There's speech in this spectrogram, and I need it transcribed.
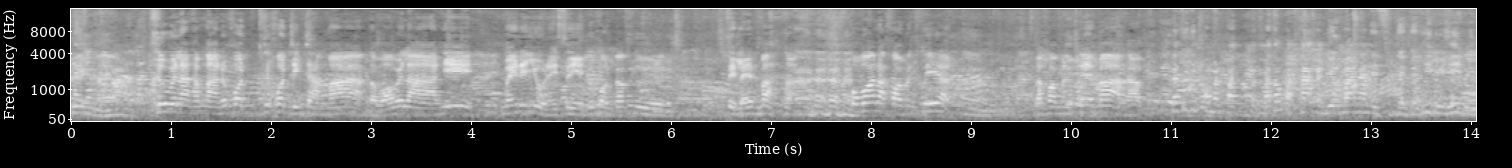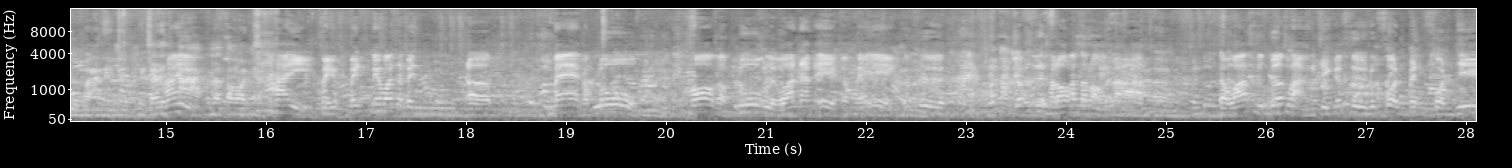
เรื่องเหมือนมากคือเวลาทำงานทุกคนทุกคนจริงจังมาก แต่ว่าเวลาที่ไม่ได้อยู่ในซีนทุกคนก็คือติดเล่นมากเพราะว่าละครมันเครียด ละครมันเครียดมากครับ แล้วที่นี่พอมันปะมันต้องปะทะกันเยอะมากนั่นในในที่ดูที่ดูมาในในในแต่ละใช่ ฉากแต่ละตอนเนี่ยใช่ไม่ไม่ไม่ว่าจะเป็นเอ่อแม่กับลูก พ่อกับลูกหรือว่านางเอกกับพระเอกก็คือก็คือทะเลาะกันตลอดเวลา แต่ว่าคือเบื้องหลังจริงๆก็คือทุกคนเป็นคนที่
